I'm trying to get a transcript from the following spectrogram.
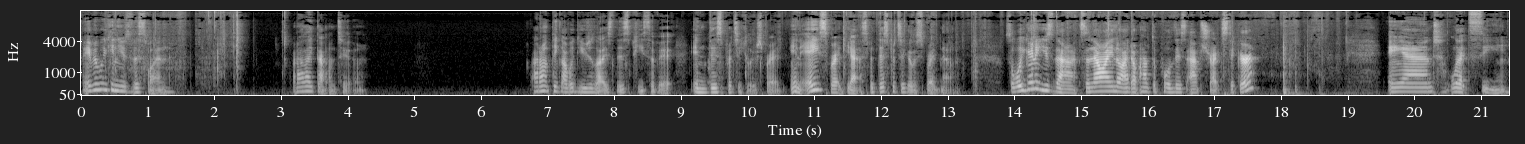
Maybe we can use this one. But I like that one, too. I don't think I would utilize this piece of it in this particular spread. In a spread, yes, but this particular spread, no. So we're going to use that. So now I know I don't have to pull this abstract sticker. And let's see.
